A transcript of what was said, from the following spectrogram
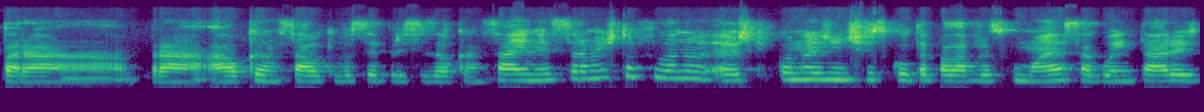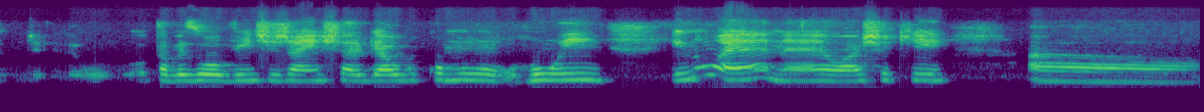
para alcançar o que você precisa alcançar. E necessariamente estou falando, acho que quando a gente escuta palavras como essa, aguentar, talvez o ouvinte já enxergue algo como ruim. E não é, né? Eu acho que a,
